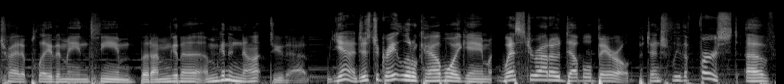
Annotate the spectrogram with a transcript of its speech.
try to play the main theme, but I'm gonna I'm gonna not do that. Yeah, just a great little cowboy game. Westerado double barreled, potentially the first of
